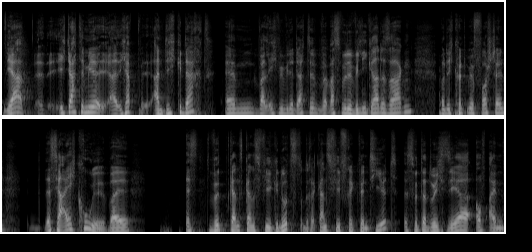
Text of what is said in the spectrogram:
Ja, äh, ich dachte mir, also ich habe an dich gedacht, ähm, weil ich mir wieder dachte, wa- was würde Willi gerade sagen? Und ich könnte mir vorstellen, das ist ja eigentlich cool, weil es wird ganz, ganz viel genutzt und ganz viel frequentiert. Es wird dadurch sehr auf einen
